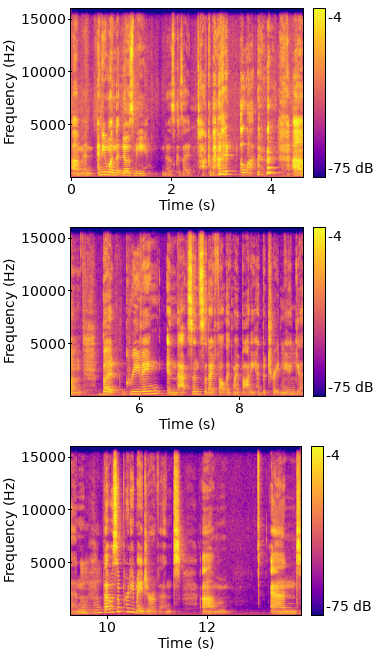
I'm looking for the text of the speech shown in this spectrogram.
Um, and anyone that knows me knows because I talk about it a lot. um, but grieving in that sense that I felt like my body had betrayed me again, that was a pretty major event. Um, and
